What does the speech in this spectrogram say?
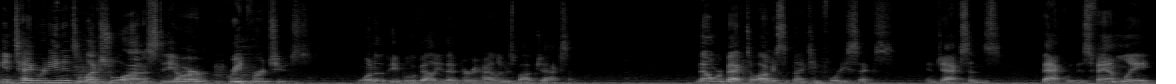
integrity and intellectual honesty are great virtues. One of the people who valued that very highly was Bob Jackson. Now we're back to August of 1946, and Jackson's back with his family.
